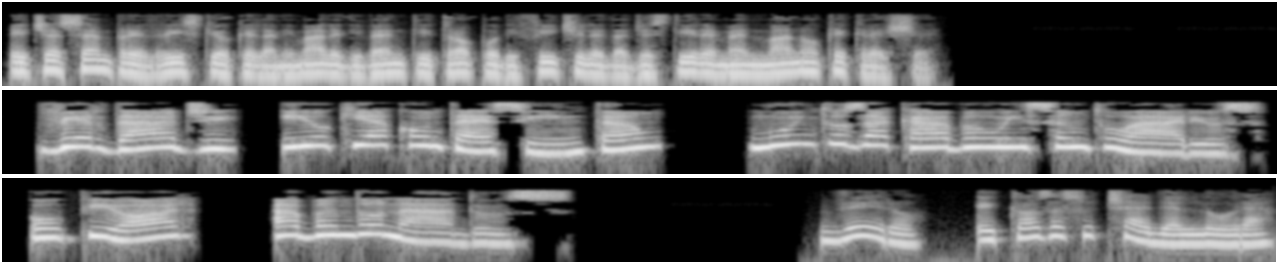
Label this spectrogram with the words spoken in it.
E c'è sempre il rischio che l'animale diventi troppo difficile da gestire man mano che cresce. Verdade, e o que acontece então? Muitos acabam em santuários, ou pior, abandonados. Vero, e cosa succede allora?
